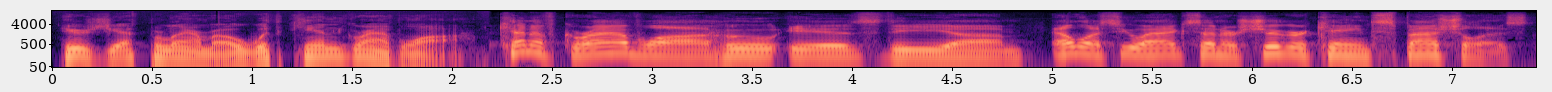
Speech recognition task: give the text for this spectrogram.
Here's Jeff Palermo with Ken Gravois. Kenneth Gravois, who is the um, LSU Ag Center sugarcane specialist.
